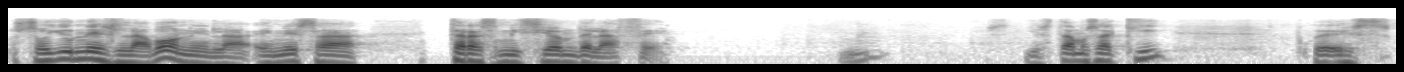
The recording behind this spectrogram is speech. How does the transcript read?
soy un eslabón en, la, esa transmisión de la fe. Y estamos aquí, pues,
